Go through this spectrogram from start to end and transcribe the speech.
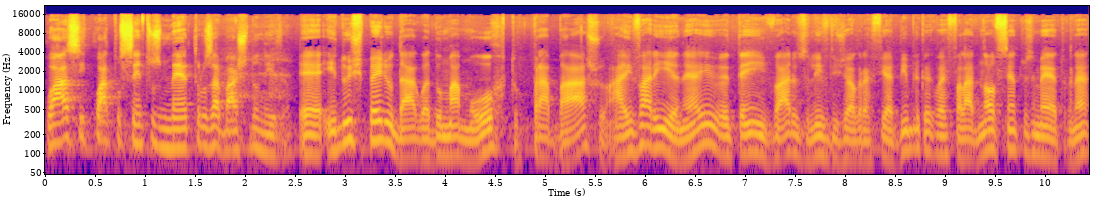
quase 400 metros abaixo do nível. É, e do espelho d'água do Mar Morto para baixo, aí varia, né? Aí tem vários livros de geografia bíblica que vai falar de 900 metros, né?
